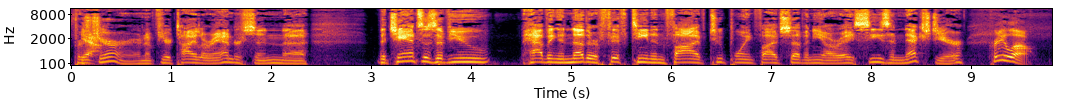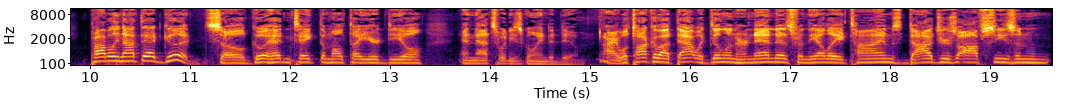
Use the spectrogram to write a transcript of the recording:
for yeah. sure. And if you're Tyler Anderson, uh, the chances of you having another 15 and 5 2.57 ERA season next year Pretty low. Probably not that good. So go ahead and take the multi-year deal, and that's what he's going to do. All right, we'll talk about that with Dylan Hernandez from the LA Times. Dodgers offseason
